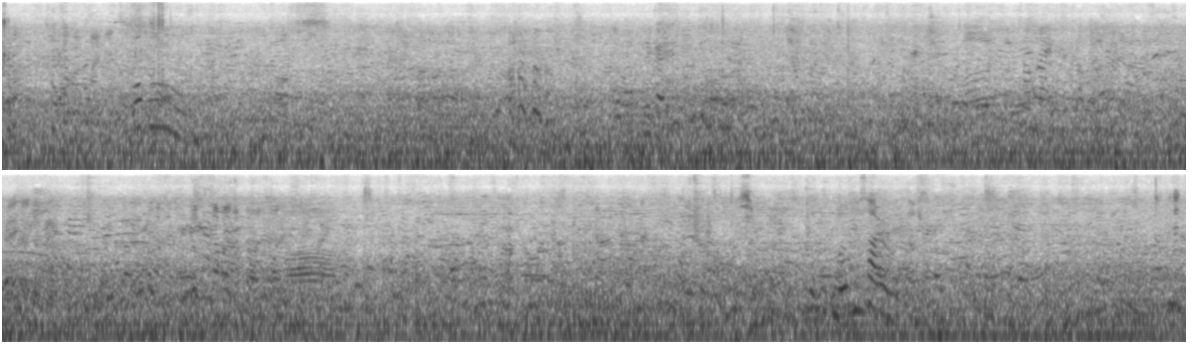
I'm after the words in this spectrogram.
그래 가자. 고고 너무 살을 못 땄어. 근데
